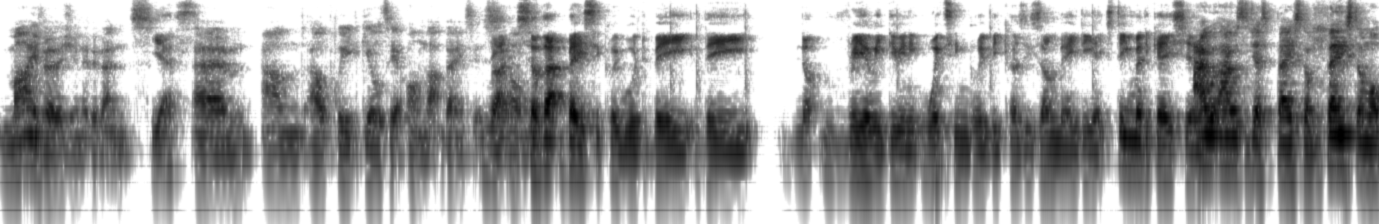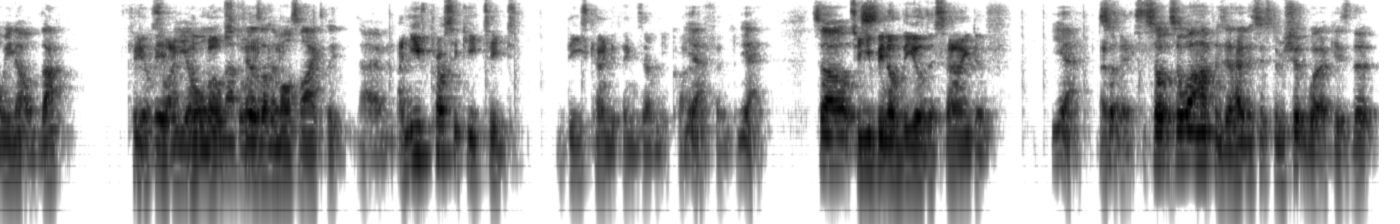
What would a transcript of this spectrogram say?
my version of events, Yes. um, and I'll plead guilty on that basis. Right. only. So that basically would be the not really doing it wittingly because he's on the ADHD medication. I, would- suggest based on based on what we know that Feels like the the most that feels like the likely. most likely. Um, and you've prosecuted these kind of things, haven't you, quite yeah, often? yeah. So So you've been on the other side of Yeah. of So, this. so, so what happens? How the system should work is that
